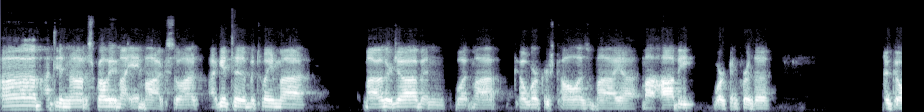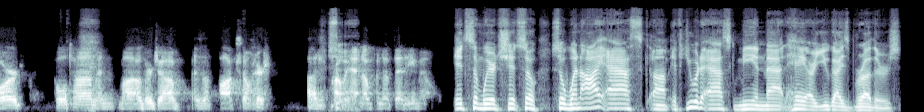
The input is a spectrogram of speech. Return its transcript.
Um, I did not. It's probably in my inbox. So I, I get to between my my other job and what my coworkers call as my uh, my hobby, working for the the guard full time, and my other job as a box owner. I just probably hadn't opened up that email. It's some weird shit. So so when I ask, um, if you were to ask me and Matt, hey, are you guys brothers?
